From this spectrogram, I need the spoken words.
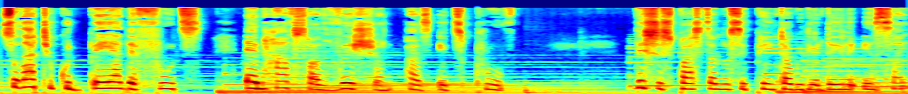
so that you could bear the fruits and have salvation as its proof. This is Pastor Lucy Painter with your daily insight,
